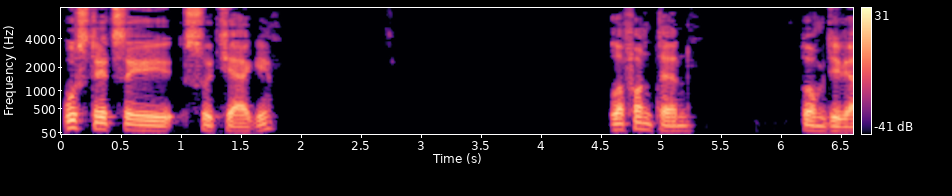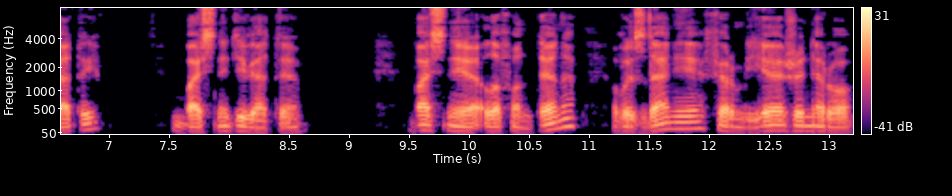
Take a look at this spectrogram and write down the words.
Устрицы сутяги. Лафонтен. Том 9. Басня 9. Басни Лафонтена в издании «Фермье Женеро»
